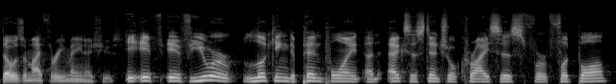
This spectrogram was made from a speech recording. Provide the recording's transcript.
Those are my three main issues. If if you were looking to pinpoint an existential crisis for football,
